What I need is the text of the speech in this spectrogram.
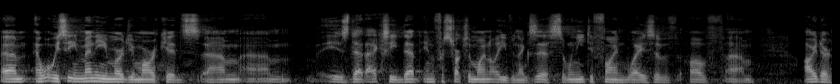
Um, and what we see in many emerging markets um, um, is that actually that infrastructure might not even exist. So we need to find ways of, of um, either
